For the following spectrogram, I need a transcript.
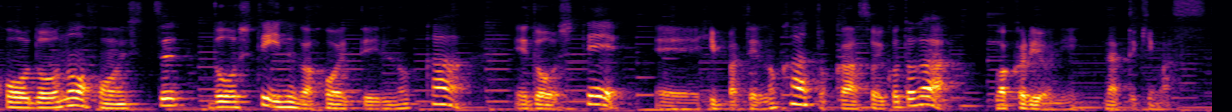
行動の本質どうして犬が吠えているのかどうして、えー、引っ張っているのかとかそういうことが分かるようになってきます。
